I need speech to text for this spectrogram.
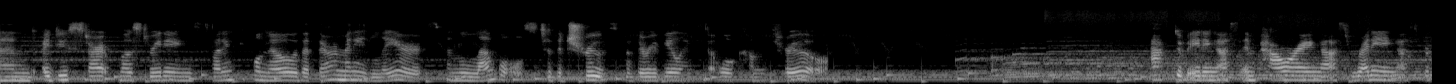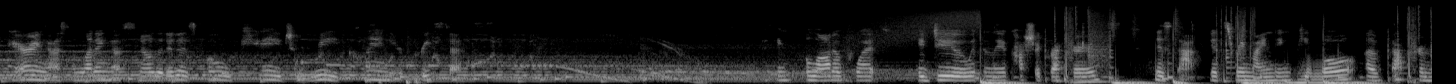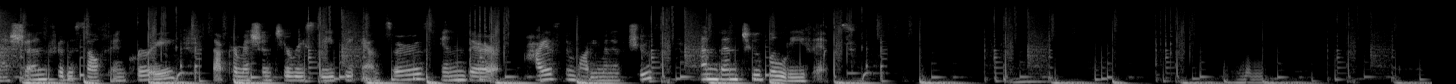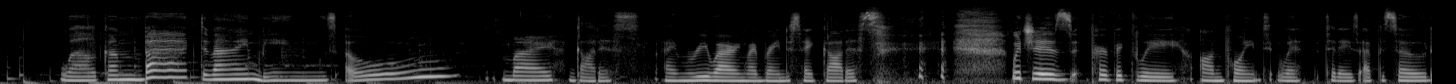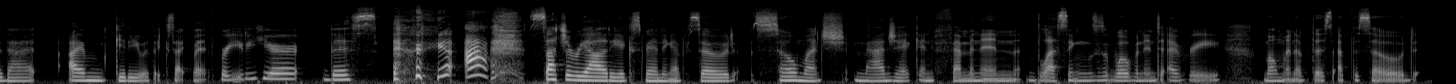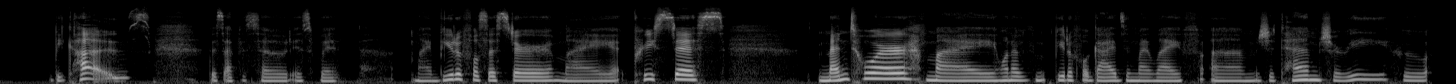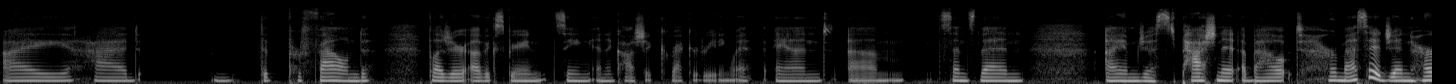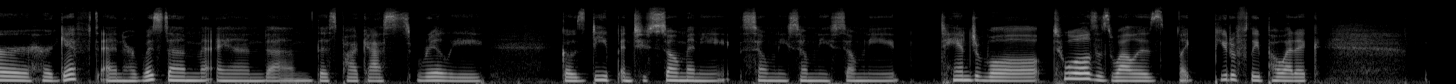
And I do start most readings letting people know that there are many layers and levels to the truth of the revealings that will come through. Activating us, empowering us, readying us, preparing us, and letting us know that it is okay to reclaim your priestess. I think a lot of what I do within the Akashic Records is that it's reminding people of that permission for the self inquiry, that permission to receive the answers in their highest embodiment of truth, and then to believe it. Welcome back, divine beings. Oh, my goddess. I'm rewiring my brain to say goddess. which is perfectly on point with today's episode that I'm giddy with excitement for you to hear this. ah, such a reality expanding episode. So much magic and feminine blessings woven into every moment of this episode because this episode is with my beautiful sister, my priestess mentor, my one of beautiful guides in my life, um, Jetaime Cheree, who I had the profound pleasure of experiencing an Akashic record reading with. And um, since then, I am just passionate about her message and her her gift and her wisdom. And um, this podcast really goes deep into so many, so many, so many, so many tangible tools as well as like beautifully poetic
